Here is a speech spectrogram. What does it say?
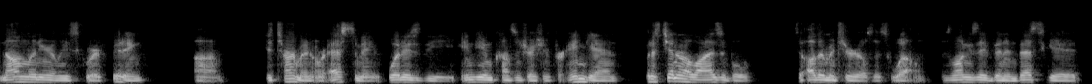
nonlinear least square fitting, uh, determine or estimate what is the indium concentration for InGaN, but it's generalizable to other materials as well, as long as they've been investigated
